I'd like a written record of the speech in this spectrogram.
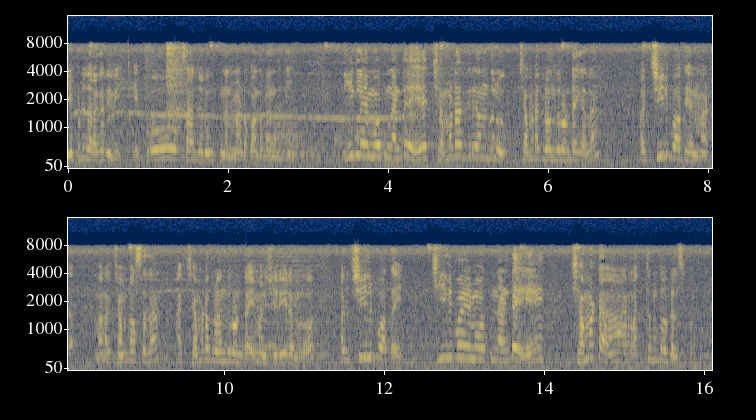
ఎప్పుడు జరగదు ఇది. ఎప్పుడో ఒకసారి జరుగుతుంది అనమాట కొంతమందికి. దీంట్లో ఏమవుతుందంటే చెమట గ్రంథులు చెమట గ్రంథులు ఉంటాయి కదా అవి చీలిపోతాయి అన్నమాట. మనకు చెమట వస్తుందా? ఆ చెమట గ్రంథులు ఉంటాయి మన శరీరంలో అవి చీలిపోతాయి. చీలిపోయి ఏమవుతుందంటే చెమట రక్తంతో కలిసిపోతుంది.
